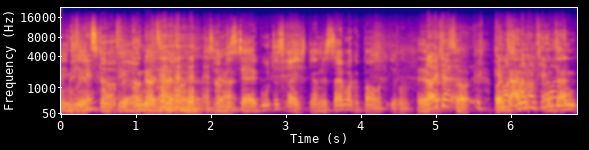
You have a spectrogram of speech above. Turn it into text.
Die, die jetzt da Die das haben ja. das der gutes Recht. Die haben das selber gebaut. Ihre ja, Leute, so. und zum dann, anderen Thema und dann,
